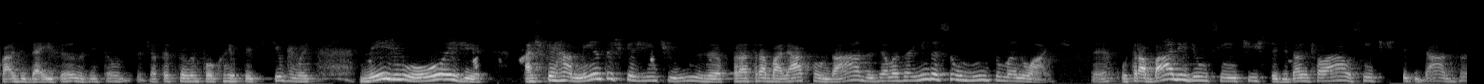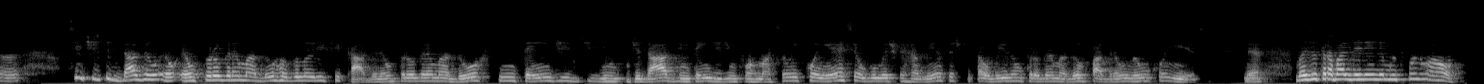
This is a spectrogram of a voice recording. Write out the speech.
quase 10 anos, então já está ficando um pouco repetitivo, mas mesmo hoje, as ferramentas que a gente usa para trabalhar com dados, elas ainda são muito manuais. Né? O trabalho de um cientista de dados, a gente fala, ah, o cientista de dados, ah, cientista de dados é um, é um, programador glorificado, ele é um programador que entende de, de, dados, entende de informação e conhece algumas ferramentas que talvez um programador padrão não conheça. Né? Mas o trabalho dele ainda é muito manual.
